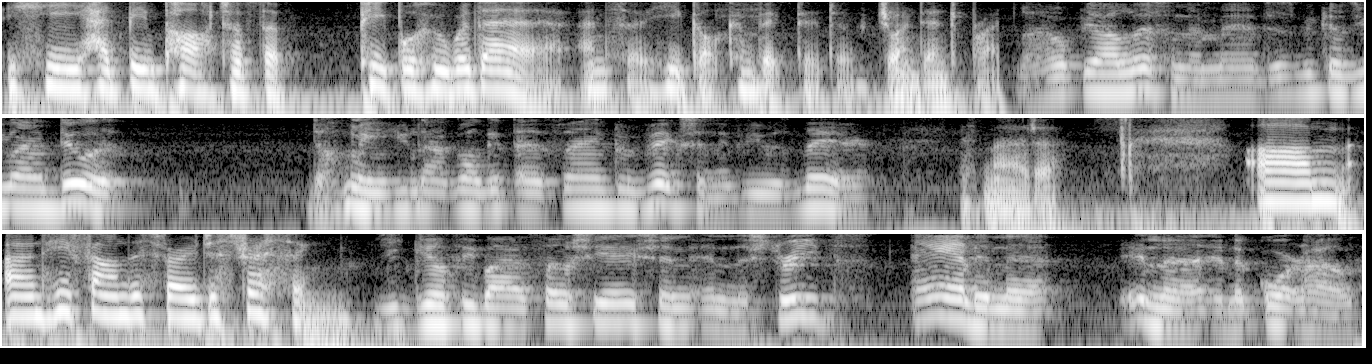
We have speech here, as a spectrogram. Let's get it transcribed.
he had been part of the people who were there, and so he got convicted of joint enterprise. I hope y'all listening, man. Just because you ain't do it, don't mean you're not gonna get that same conviction if you was there. His murder, um, and he found this very distressing. You're guilty by association in the streets and in the in the in the courthouse.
